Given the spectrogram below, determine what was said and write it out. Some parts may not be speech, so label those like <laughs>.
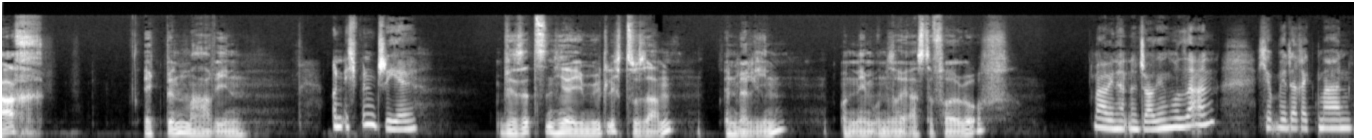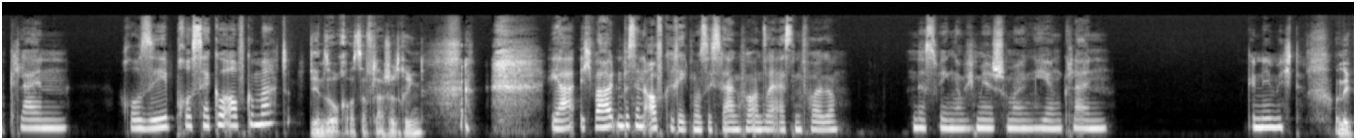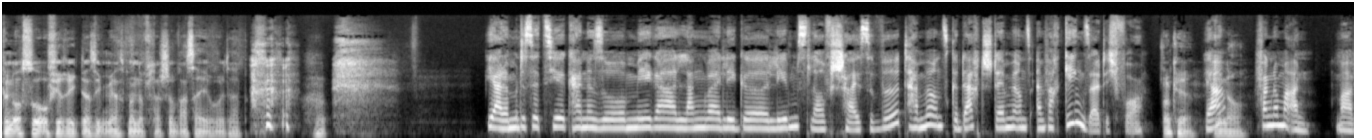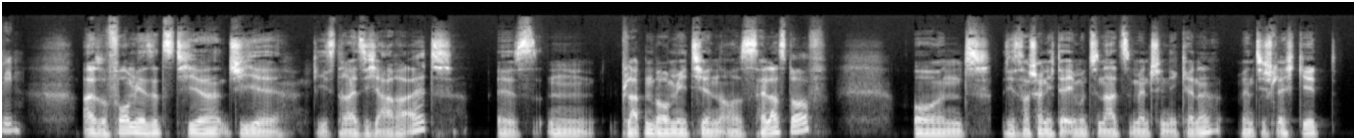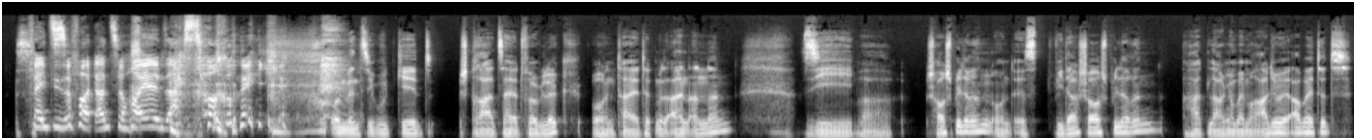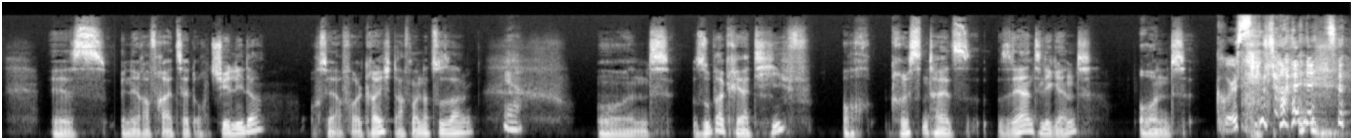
Tag, ich bin Marvin. Und ich bin Jill. Wir sitzen hier gemütlich zusammen in Berlin und nehmen unsere erste Folge auf. Marvin hat eine Jogginghose an. Ich habe mir direkt mal einen kleinen Rosé Prosecco aufgemacht. Den so auch aus der Flasche trinkt. <laughs> Ja, ich war heute ein bisschen aufgeregt, muss ich sagen, vor unserer ersten Folge. Und deswegen habe ich mir schon mal hier einen kleinen genehmigt. Und ich bin auch so aufgeregt, dass ich mir erstmal eine Flasche Wasser geholt habe. <laughs> Ja, damit es jetzt hier keine so mega langweilige Lebenslaufscheiße wird, haben wir uns gedacht, stellen wir uns einfach gegenseitig vor. Okay, Ja? genau. Fang doch mal an, Marvin. Also vor mir sitzt hier Jill. Die ist 30 Jahre alt, ist ein Plattenbaumädchen aus Hellersdorf und die ist wahrscheinlich der emotionalste Mensch, den ich kenne. Wenn es ihr schlecht geht Fängt sie sofort an zu heulen, sag's doch <laughs> ruhig. und wenn es ihr gut geht, strahlt sie halt vor Glück und teilt es mit allen anderen. Sie war Schauspielerin und ist wieder Schauspielerin, hat lange beim Radio gearbeitet, ist in ihrer Freizeit auch Cheerleader, auch sehr erfolgreich, darf man dazu sagen. ja. und super kreativ, auch größtenteils sehr intelligent und, Größtenteils. <laughs>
